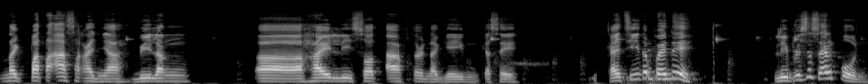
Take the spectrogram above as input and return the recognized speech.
nagpataas sa kanya bilang ah, highly sought after na game kasi kahit sino pwede. Libre sa cellphone.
